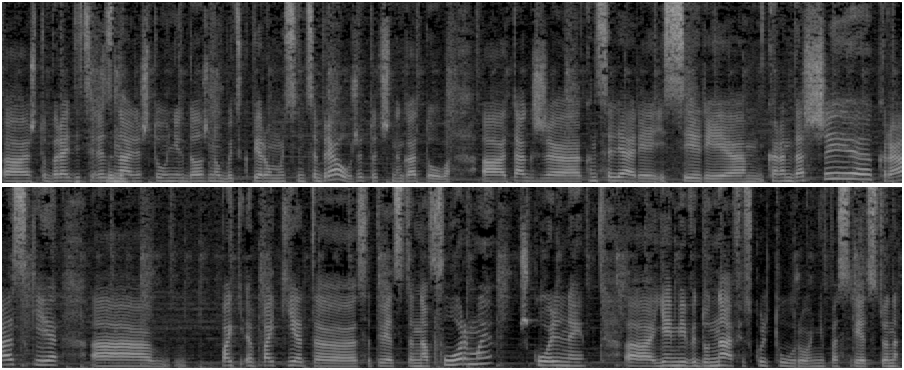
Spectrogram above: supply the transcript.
а, чтобы родители знали, что у них должно быть к первому сентября уже точно готово. А также канцелярия из серии карандаши, краски, а, пакет, э, соответственно, формы школьной, а, я имею в виду на физкультуру непосредственно,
